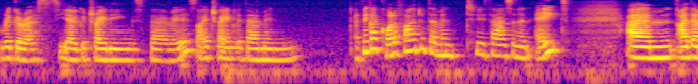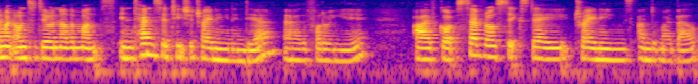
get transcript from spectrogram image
rigorous yoga trainings there is. I trained with them in, I think I qualified with them in 2008. Um, I then went on to do another month's intensive teacher training in India uh, the following year. I've got several six-day trainings under my belt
